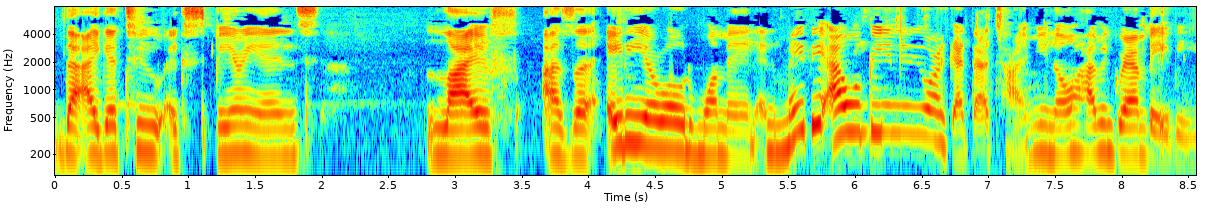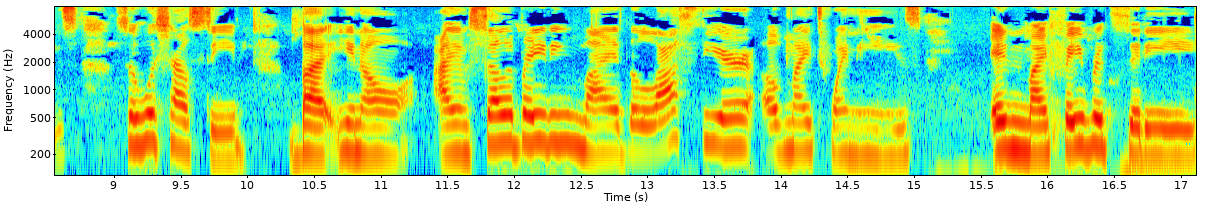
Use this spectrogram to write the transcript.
that I get to experience life as a 80 year old woman and maybe i will be in new york at that time you know having grandbabies so we shall see but you know i am celebrating my the last year of my 20s in my favorite city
